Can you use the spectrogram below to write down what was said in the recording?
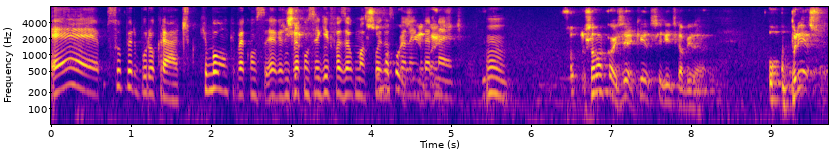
é super burocrático. Que bom que vai, a gente vai conseguir fazer algumas só coisas pela internet. Hum. Só, só, uma coisinha aqui, é o seguinte, Camila. O preço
